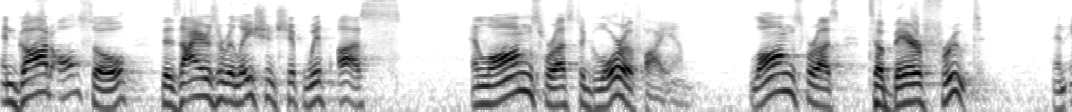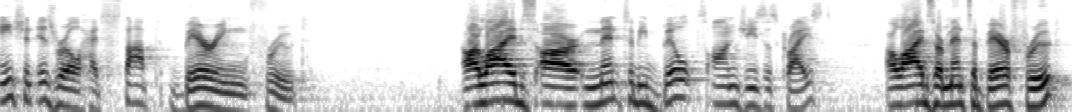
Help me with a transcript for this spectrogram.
And God also desires a relationship with us and longs for us to glorify Him, longs for us to bear fruit. And ancient Israel had stopped bearing fruit. Our lives are meant to be built on Jesus Christ. Our lives are meant to bear fruit.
